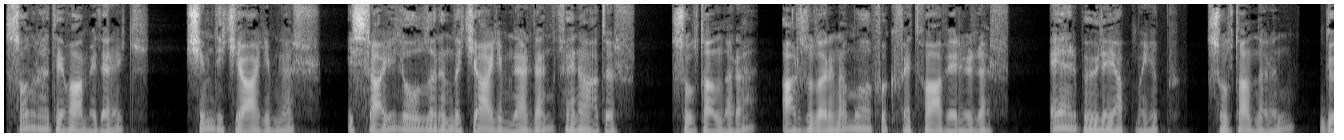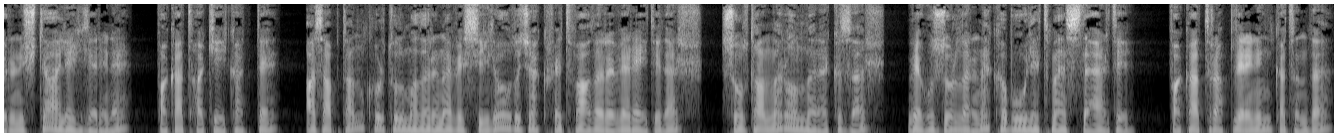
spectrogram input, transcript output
Sonra devam ederek şimdiki alimler İsrailoğullarındaki alimlerden fenadır. Sultanlara arzularına muvafık fetva verirler. Eğer böyle yapmayıp sultanların görünüşte aleyhlerine fakat hakikatte azaptan kurtulmalarına vesile olacak fetvaları vereydiler, sultanlar onlara kızar ve huzurlarına kabul etmezlerdi. Fakat Rablerinin katında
